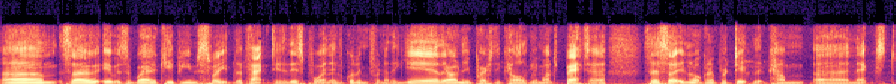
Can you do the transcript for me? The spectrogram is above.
um, so it was a way of keeping him sweet. The fact is, at this point, they've got him for another year. They're under the impression the car's going to be much better, so they're certainly not going to predict that come uh, next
